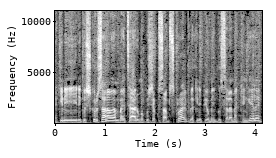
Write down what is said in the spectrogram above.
lakini nikushukuru sana wewe ambaye tayari umekwisha kusubscribe, lakini pia umeigusa alama ya kengele.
